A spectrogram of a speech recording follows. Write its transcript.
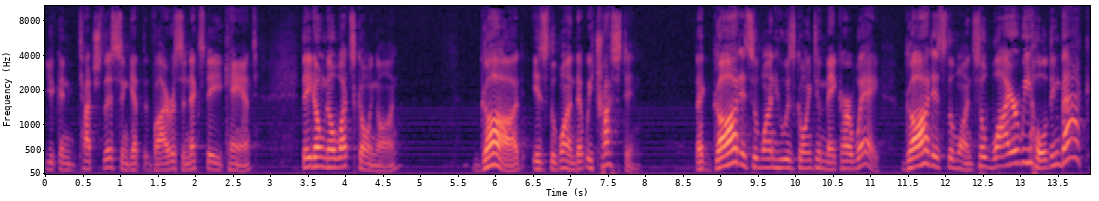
you can touch this and get the virus, the next day you can't. They don't know what's going on. God is the one that we trust in. That God is the one who is going to make our way. God is the one. So why are we holding back?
